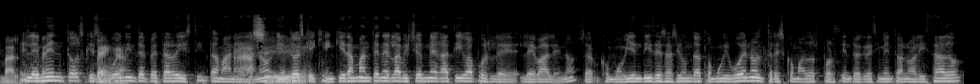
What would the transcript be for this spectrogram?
Vale, elementos que se pueden interpretar de distinta manera, Ah, ¿no? sí. Y entonces que quien quiera mantener la visión negativa, pues le, le vale, ¿no? O sea, como bien dices, ha sido un dato muy bueno, el 3,2% de crecimiento anualizado.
